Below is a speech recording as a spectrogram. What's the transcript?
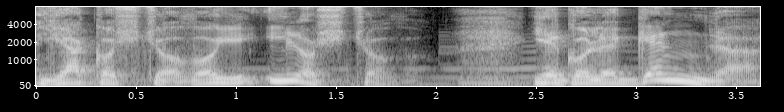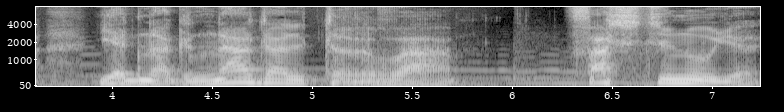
jakościowo i ilościowo. Jego legenda jednak nadal trwa, fascynuje,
